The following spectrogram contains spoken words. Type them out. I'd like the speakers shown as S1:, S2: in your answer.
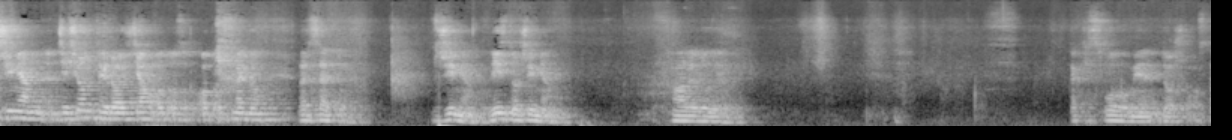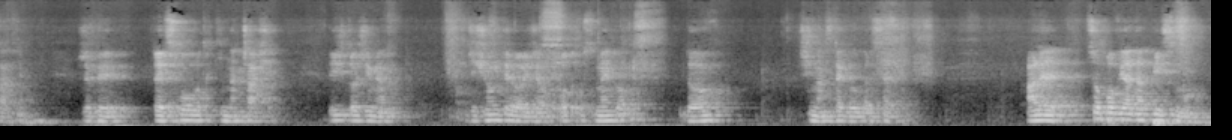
S1: Rzymian, 10 rozdział od, od, od 8 wersetu. Rzymian, list do Rzymian. Halleluja. Takie słowo mnie doszło ostatnio, żeby to jest słowo takie na czasie. List do Rzymian, 10 rozdział od 8 do 13 wersetu. Ale co powiada Pismo?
